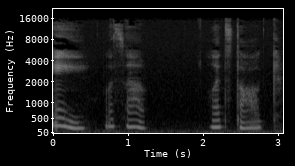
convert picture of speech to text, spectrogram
Hey, what's up? Let's talk.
